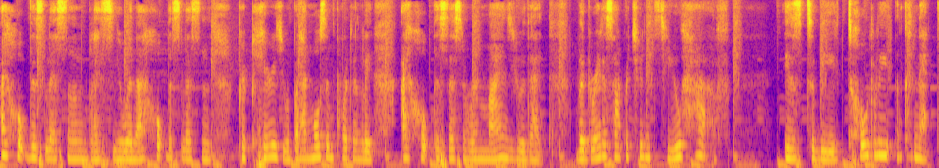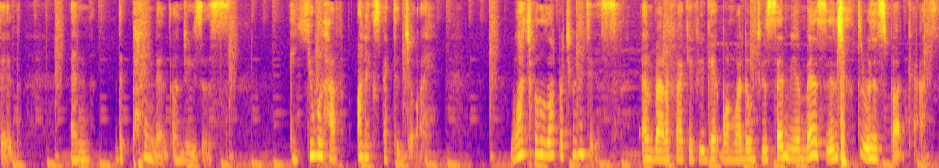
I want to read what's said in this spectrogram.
I hope this lesson bless you and I hope this lesson prepares you. But I, most importantly, I hope this lesson reminds you that the greatest opportunity you have is to be totally connected and dependent on Jesus. And you will have unexpected joy. Watch for those opportunities. And matter of fact, if you get one, why don't you send me a message through this podcast?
